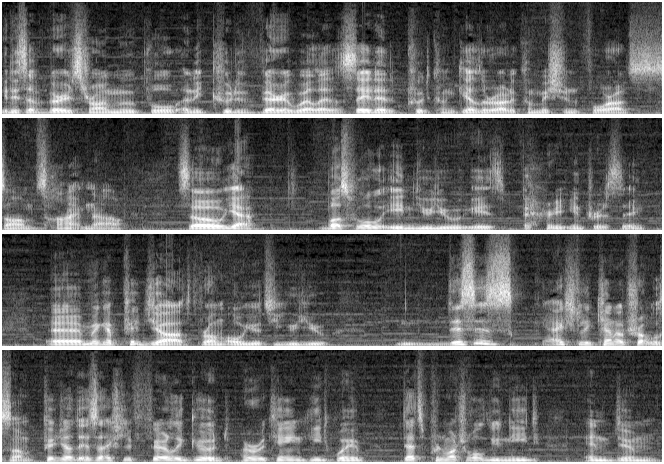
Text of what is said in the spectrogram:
It is a very strong move pool, and it could very well, as I stated, put Conkeldurr out of commission for some time now. So yeah, Buzzwole in UU is very interesting. Uh, Mega Pidgeot from OU to UU. This is actually kind of troublesome. Pidgeot is actually fairly good. Hurricane, Heatwave, that's pretty much all you need. And um,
